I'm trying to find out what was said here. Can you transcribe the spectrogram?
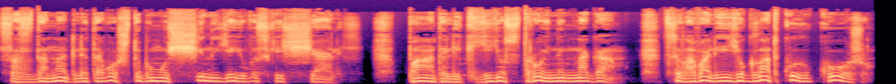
создана для того, чтобы мужчины ею восхищались, падали к ее стройным ногам, целовали ее гладкую кожу,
